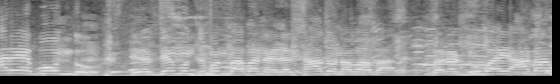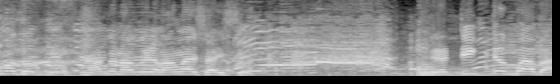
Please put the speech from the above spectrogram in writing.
আরে বন্ধু এটা যেমন তেমন বাবা না এটা সাধনা বাবা। এটা দুবাই আঠার বছর সাধনা করে বাংলাদেশ আইছে। এটা টিকটক বাবা।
